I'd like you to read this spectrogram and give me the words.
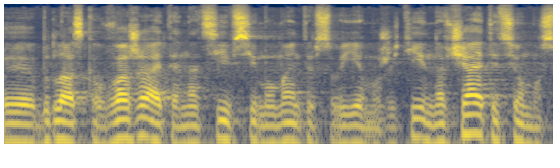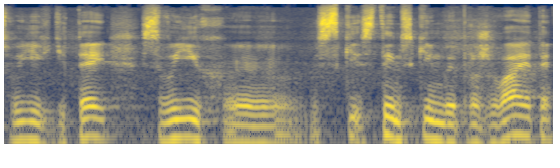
е, будь ласка, вважайте на ці всі моменти в своєму житті, навчайте цьому своїх дітей, своїх е, з тим, з ким ви проживаєте.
